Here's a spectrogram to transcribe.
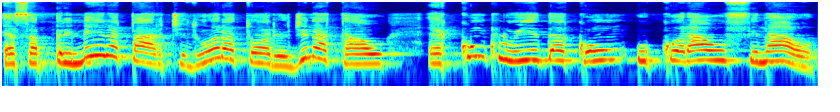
Essa primeira parte do oratório de Natal é concluída com o coral final,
